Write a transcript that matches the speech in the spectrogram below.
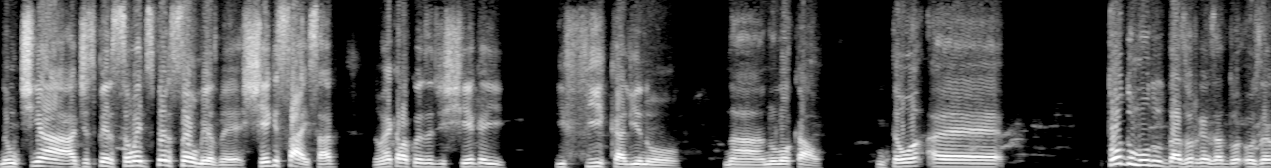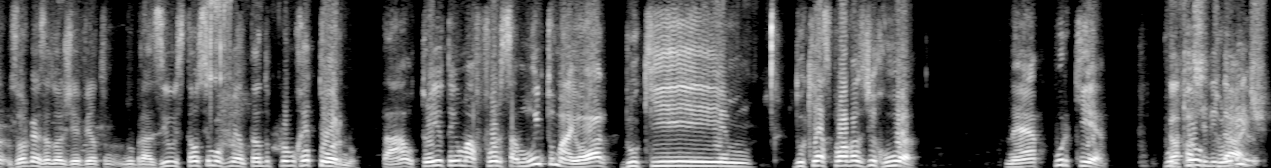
Não tinha a dispersão, é dispersão mesmo, é chega e sai, sabe? Não é aquela coisa de chega e, e fica ali no, na, no local. Então, é, todo mundo das organizadores, os organizadores de evento no Brasil estão se movimentando para o retorno. Tá? O trail tem uma força muito maior do que do que as provas de rua, né? Por quê? Porque facilidade.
